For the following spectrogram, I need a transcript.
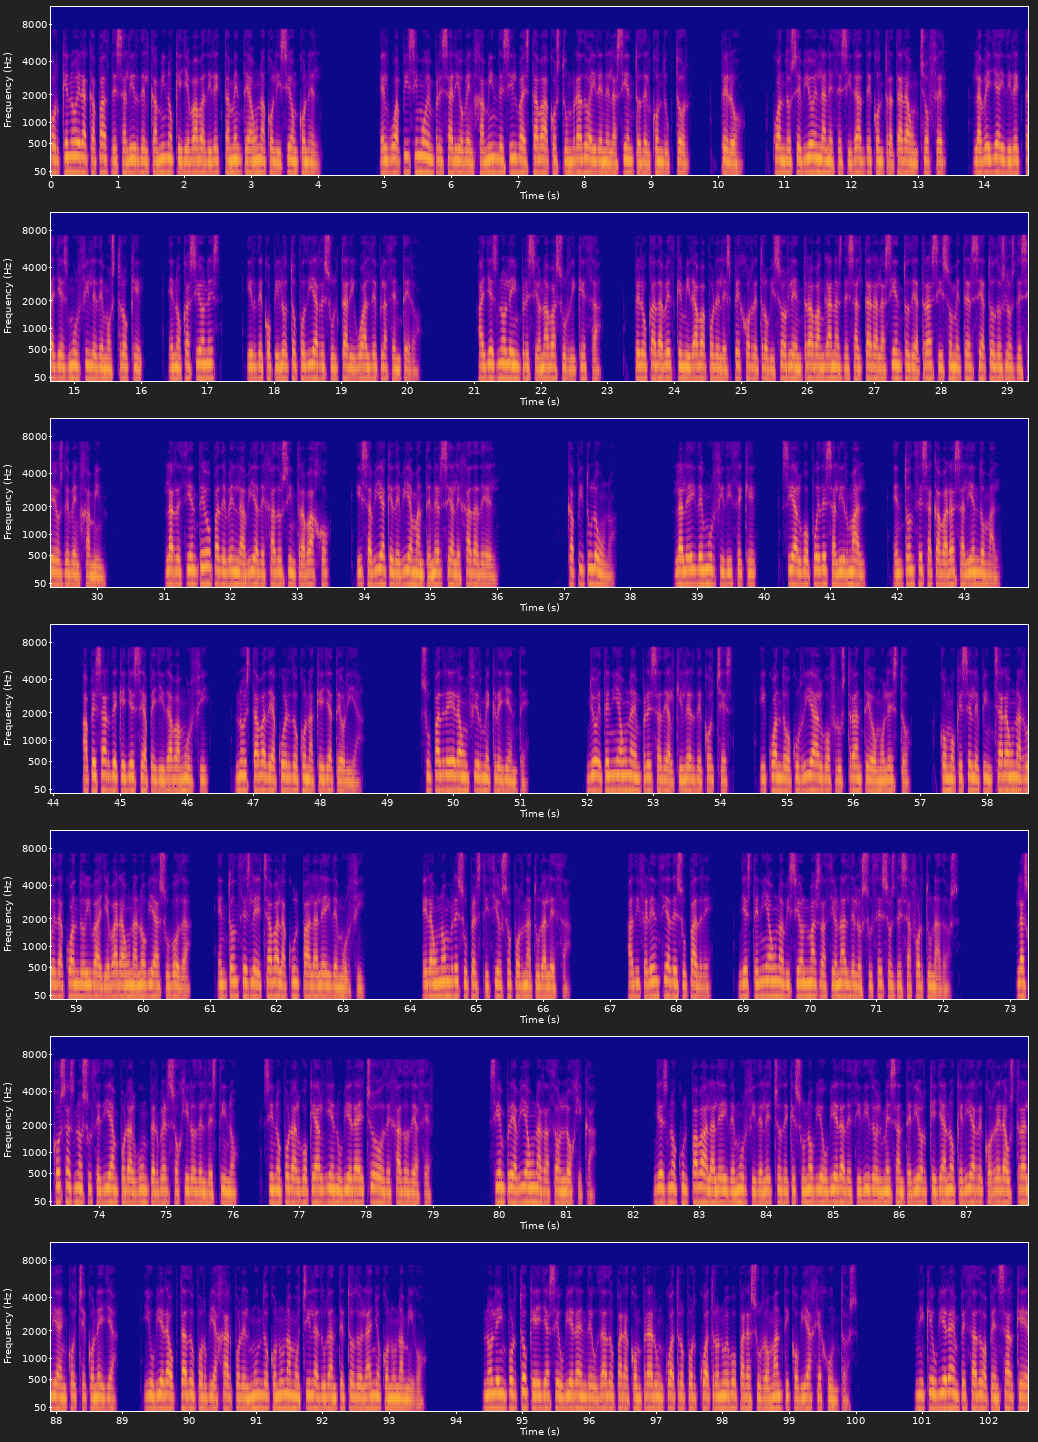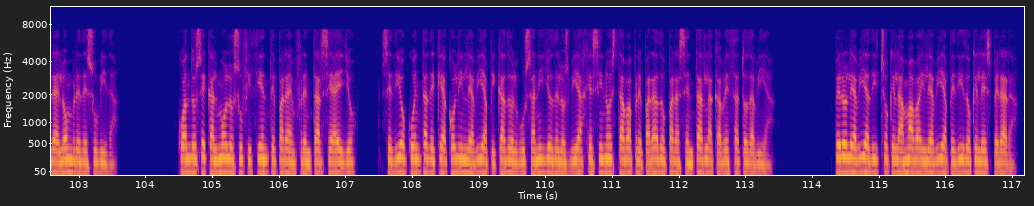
¿Por qué no era capaz de salir del camino que llevaba directamente a una colisión con él? El guapísimo empresario Benjamín de Silva estaba acostumbrado a ir en el asiento del conductor, pero, cuando se vio en la necesidad de contratar a un chofer, la bella y directa Jess Murphy le demostró que, en ocasiones, ir de copiloto podía resultar igual de placentero. A Jess no le impresionaba su riqueza, pero cada vez que miraba por el espejo retrovisor le entraban ganas de saltar al asiento de atrás y someterse a todos los deseos de Benjamín. La reciente OPA de Ben la había dejado sin trabajo, y sabía que debía mantenerse alejada de él. Capítulo 1. La ley de Murphy dice que, si algo puede salir mal, entonces acabará saliendo mal. A pesar de que Jess se apellidaba Murphy, no estaba de acuerdo con aquella teoría. Su padre era un firme creyente. Yo tenía una empresa de alquiler de coches, y cuando ocurría algo frustrante o molesto, como que se le pinchara una rueda cuando iba a llevar a una novia a su boda, entonces le echaba la culpa a la ley de Murphy. Era un hombre supersticioso por naturaleza. A diferencia de su padre, Jess tenía una visión más racional de los sucesos desafortunados. Las cosas no sucedían por algún perverso giro del destino, sino por algo que alguien hubiera hecho o dejado de hacer. Siempre había una razón lógica. Jess no culpaba a la ley de Murphy del hecho de que su novio hubiera decidido el mes anterior que ya no quería recorrer Australia en coche con ella, y hubiera optado por viajar por el mundo con una mochila durante todo el año con un amigo. No le importó que ella se hubiera endeudado para comprar un 4x4 nuevo para su romántico viaje juntos. Ni que hubiera empezado a pensar que era el hombre de su vida. Cuando se calmó lo suficiente para enfrentarse a ello, se dio cuenta de que a Colin le había picado el gusanillo de los viajes y no estaba preparado para sentar la cabeza todavía. Pero le había dicho que la amaba y le había pedido que le esperara.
